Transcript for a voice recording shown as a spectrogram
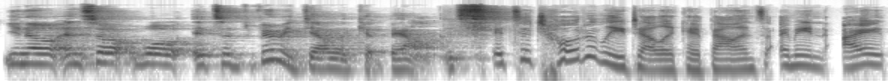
you know? And so, well, it's a very delicate balance. It's a totally delicate balance. I mean, I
